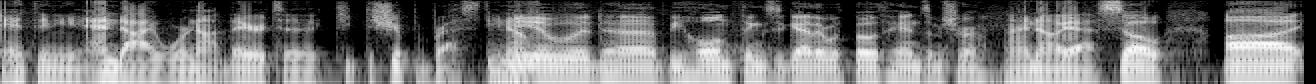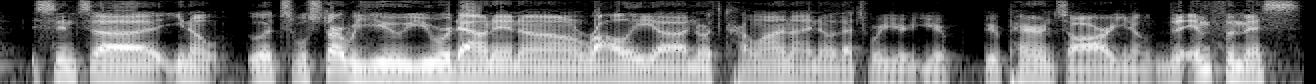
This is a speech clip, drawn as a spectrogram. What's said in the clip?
Anthony and I were not there to keep the ship abreast? You know, Mia would uh, be holding things together with both hands. I'm sure. I know, yeah. So, uh, since uh, you know, let's we'll start with you. You were down in uh, Raleigh, uh, North Carolina. I know that's where your your your parents are. You know, the infamous.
